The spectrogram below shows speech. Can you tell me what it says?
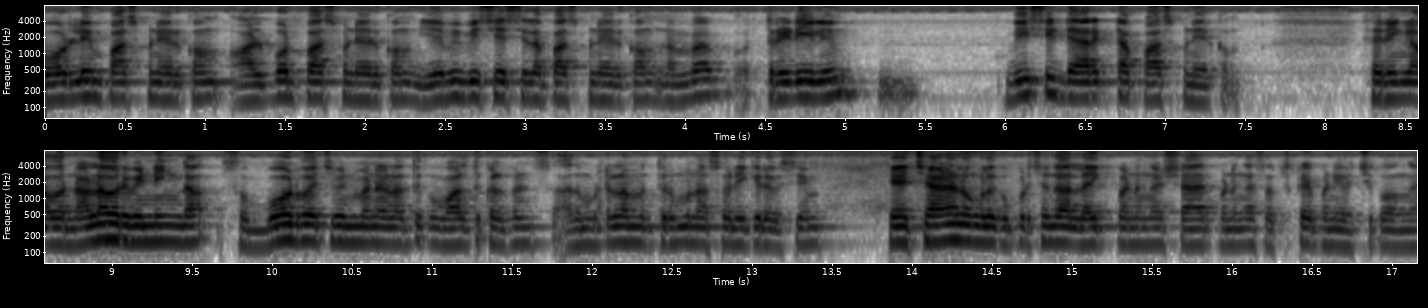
போர்ட்லேயும் பாஸ் பண்ணியிருக்கோம். ஆல் போர்ட் பாஸ் பண்ணியிருக்கோம். ஏபிபிசிஎஸ்சியில் பாஸ் பண்ணியிருக்கோம். நம்ம த்ரீ டிலையும் பிசி டேரெக்டாக பாஸ் பண்ணியிருக்கோம். சரிங்களா? ஒரு நல்ல ஒரு வின்னிங் தான். ஸோ போர்டு வச்சு வின் பண்ண எல்லாத்துக்கும் வாழ்த்துக்கள் ஃப்ரெண்ட்ஸ் அது மட்டும் இல்லாமல் திரும்ப நான் சொல்லிக்கிற விஷயம் என் சேனல் உங்களுக்கு பிடிச்சிருந்தா லைக் பண்ணுங்கள் ஷேர் பண்ணுங்கள் சப்ஸ்கிரைப் பண்ணி வச்சுக்கோங்க.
